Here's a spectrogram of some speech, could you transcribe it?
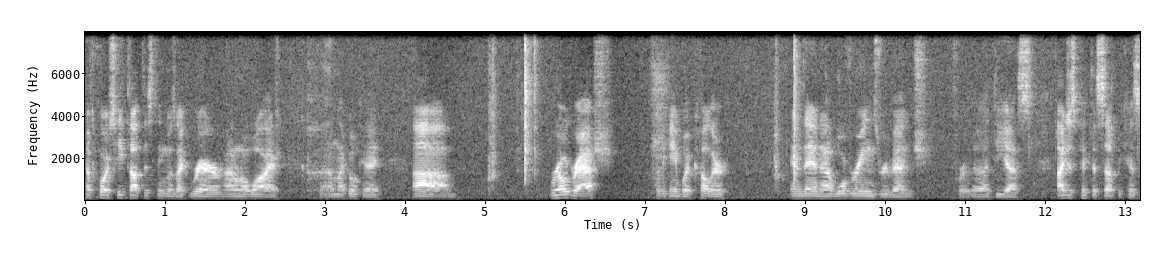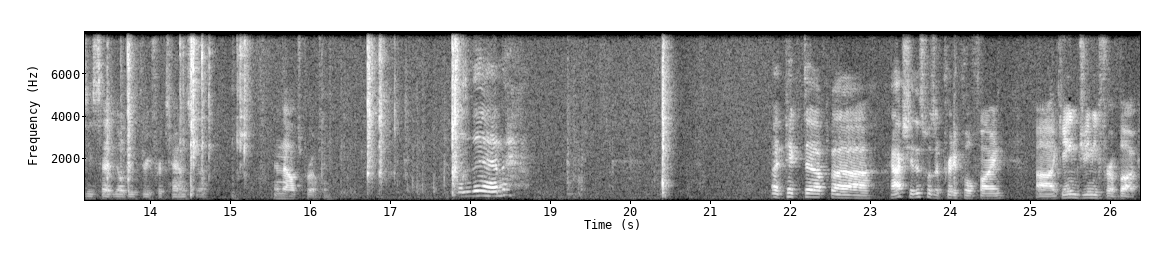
Of course, he thought this thing was like rare. I don't know why. I'm like, okay. Um, Road Rash for the Game Boy Color, and then uh, Wolverine's Revenge for the DS. I just picked this up because he said he'll do three for ten. So, and now it's broken. And then I picked up. Uh, actually, this was a pretty cool find. Uh, Game Genie for a buck.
